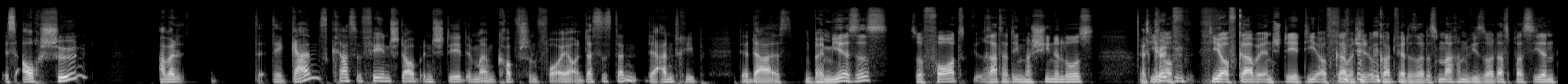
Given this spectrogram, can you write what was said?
ist auch schön, aber der ganz krasse Feenstaub entsteht in meinem Kopf schon vorher und das ist dann der Antrieb, der da ist. Und bei mir ist es, sofort rattert die Maschine los. Die, auf, die Aufgabe entsteht, die Aufgabe entsteht. Oh Gott, wer soll das machen? Wie soll das passieren?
